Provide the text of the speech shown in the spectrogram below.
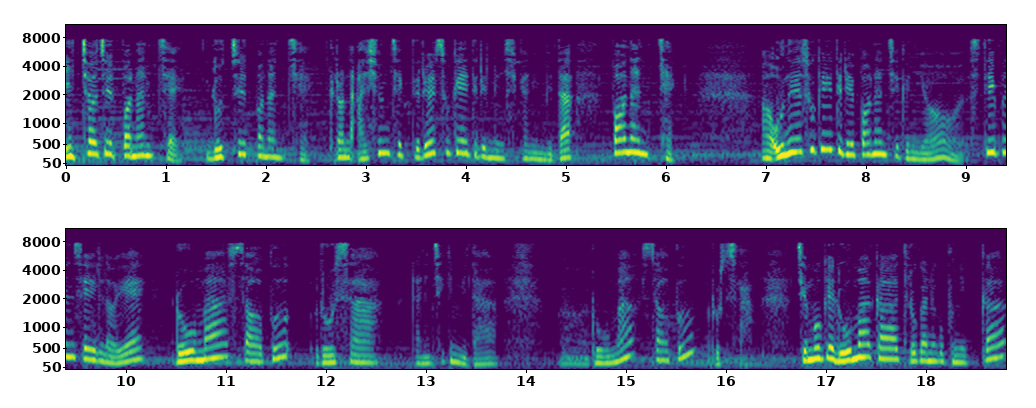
잊혀질 뻔한 책, 놓칠 뻔한 책, 그런 아쉬운 책들을 소개해드리는 시간입니다. 뻔한 책. 아, 오늘 소개해드릴 뻔한 책은요, 스티븐 세일러의 로마 서브 로사라는 책입니다. 어, 로마 서브 로사. 제목에 로마가 들어가는 거 보니까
